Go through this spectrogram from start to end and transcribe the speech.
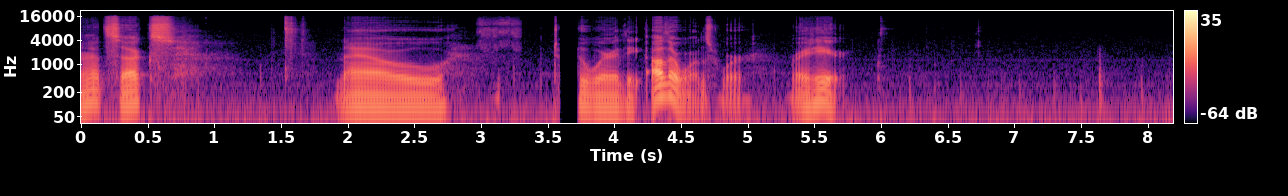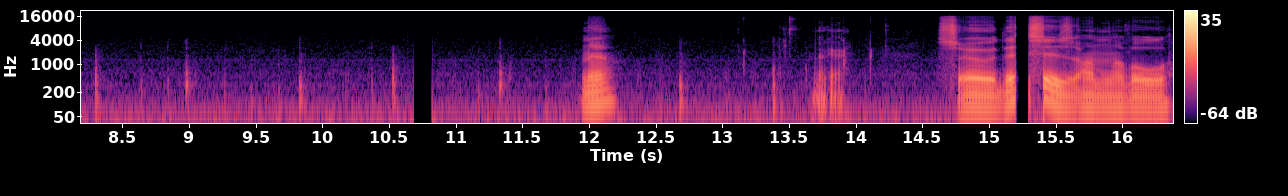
That sucks. Now, to where the other ones were. Right here. No? Okay. So, this is on level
